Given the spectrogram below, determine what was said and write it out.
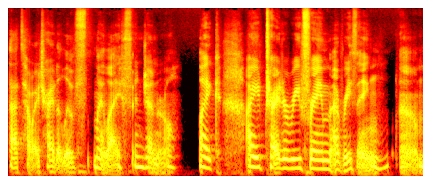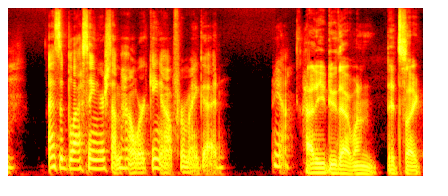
that's how I try to live my life in general. Like, I try to reframe everything um, as a blessing or somehow working out for my good. Yeah. How do you do that when it's like,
